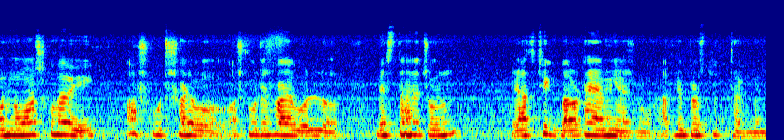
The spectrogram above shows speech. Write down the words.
অন্যমনস্কভাবেই অস্ফুট স্বরে অস্ফুট স্বরে বলল তাহলে চলুন। রাত ঠিক বারোটায় আমি আসব। আপনি প্রস্তুত থাকবেন।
